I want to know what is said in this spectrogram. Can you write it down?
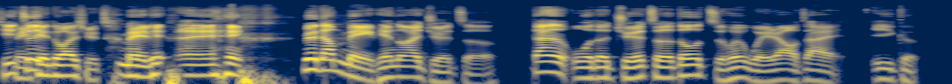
其实每天都在抉择，每天 哎。欸没有到每天都在抉择，但我的抉择都只会围绕在一个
